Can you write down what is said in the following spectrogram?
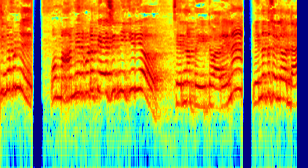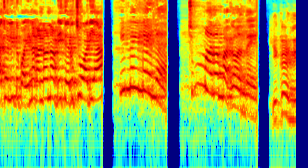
சின்ன பொண்ணு உன் மாமியார் கூட பேசிட்டு நிக்கிறியோ சரி நான் போயிட்டு வரேனா என்னத்த சொல்ல வந்தா சொல்லிட்டு பையனை கண்டோன்னு அப்படியே தெரிச்சு ஓடியா இல்ல இல்ல இல்ல சும்மா தான் பார்க்க வந்தேன் ஏக்கா நில்லுங்க என்னடி நில்லுங்க என்ன எவ்வளவு துணி கிடக்கு ரெண்டு துணி துவச்சு காய போட்டு எங்க ஓடாது நிக்கா நீ?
